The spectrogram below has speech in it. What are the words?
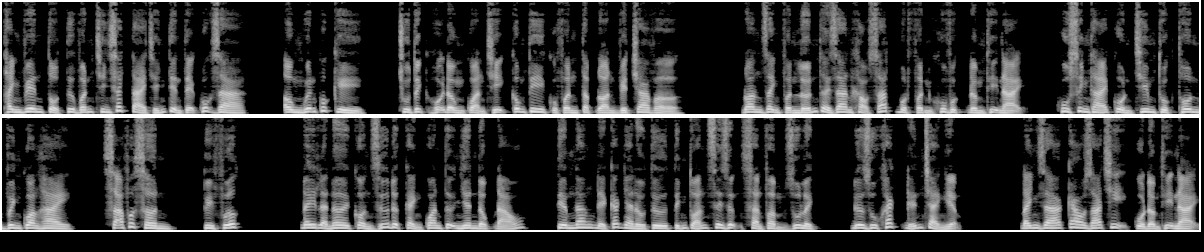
thành viên Tổ tư vấn chính sách tài chính tiền tệ quốc gia, ông Nguyễn Quốc Kỳ, Chủ tịch Hội đồng Quản trị Công ty Cổ phần Tập đoàn Viettravel. Đoàn dành phần lớn thời gian khảo sát một phần khu vực Đầm Thị Nại, khu sinh thái cồn chim thuộc thôn Vinh Quang 2, xã Phước Sơn, Tuy Phước. Đây là nơi còn giữ được cảnh quan tự nhiên độc đáo, tiềm năng để các nhà đầu tư tính toán xây dựng sản phẩm du lịch, đưa du khách đến trải nghiệm. Đánh giá cao giá trị của Đầm Thị Nại,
